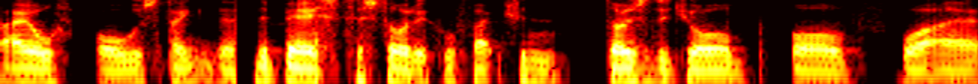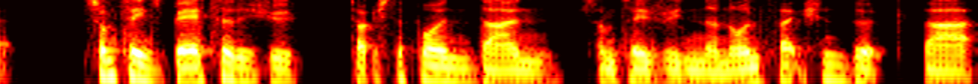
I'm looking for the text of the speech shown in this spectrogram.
I always think that the best historical fiction does the job of what I, sometimes better, as you touched upon than sometimes reading a non-fiction book that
